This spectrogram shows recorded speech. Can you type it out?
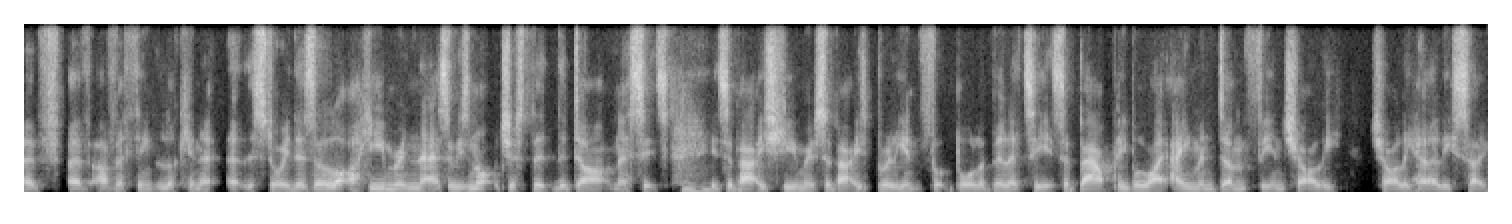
of, of, of I think looking at, at, the story. There's a lot of humour in there, so it's not just the, the darkness. It's mm-hmm. it's about his humour. It's about his brilliant football ability. It's about people like Eamon Dunphy and Charlie Charlie Hurley. So,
